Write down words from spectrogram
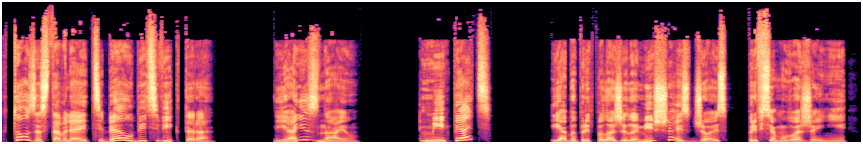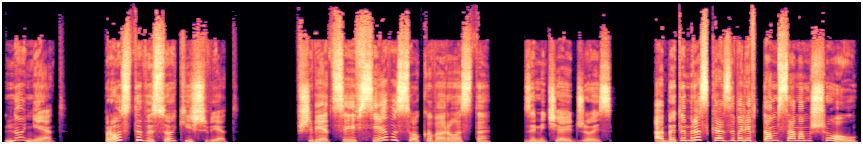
Кто заставляет тебя убить Виктора?» «Я не знаю». «Ми-5?» Я бы предположила Ми-6, Джойс, при всем уважении, но нет. Просто высокий швед. «В Швеции все высокого роста», — замечает Джойс. «Об этом рассказывали в том самом шоу.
